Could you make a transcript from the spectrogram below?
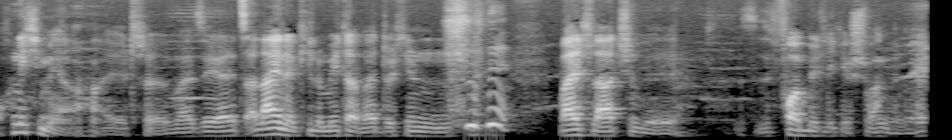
auch nicht mehr halt, äh, weil sie ja jetzt alleine kilometerweit durch den Wald latschen will. Vorbildliche Schwangere.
